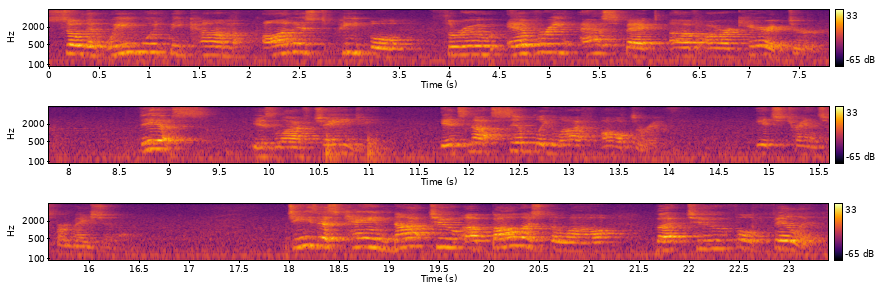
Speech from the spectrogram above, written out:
so that we would become honest people through every aspect of our character. This is life changing. It's not simply life altering, it's transformational. Jesus came not to abolish the law, but to fulfill it.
